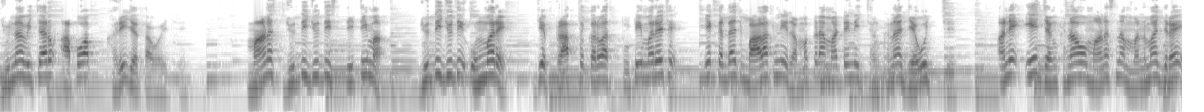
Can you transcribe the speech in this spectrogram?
જૂના વિચારો આપોઆપ ખરી જતા હોય છે. માણસ જુદી જુદી સ્થિતિમાં, જુદી જુદી ઉંમરે જે પ્રાપ્ત કરવા તૂટી મરે છે, એ કદાચ બાળકની રમકડા માટેની ઝંખના જેવું જ છે. અને એ ઝંખનાઓ માણસના મનમાં જ રહે,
